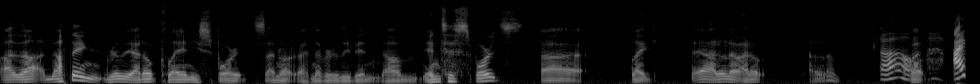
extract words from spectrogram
uh, no, nothing really. I don't play any sports. I don't. I've never really been um into sports. Uh, like yeah, I don't know. I don't. I don't know. Oh, But- I,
